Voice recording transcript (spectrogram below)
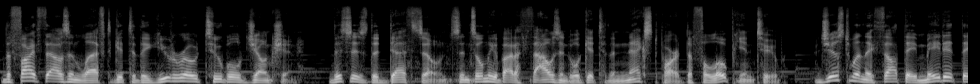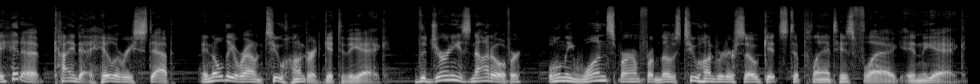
The 5,000 left get to the uterotubal junction. This is the death zone, since only about a thousand will get to the next part, the fallopian tube. Just when they thought they made it, they hit a kinda Hillary step and only around 200 get to the egg. The journey is not over, only one sperm from those 200 or so gets to plant his flag in the egg.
